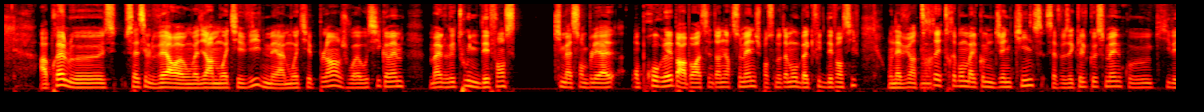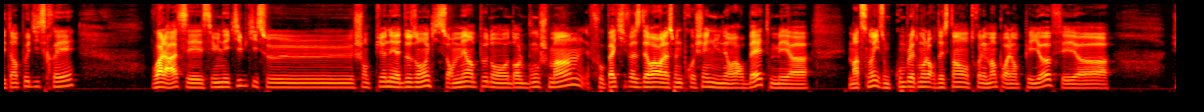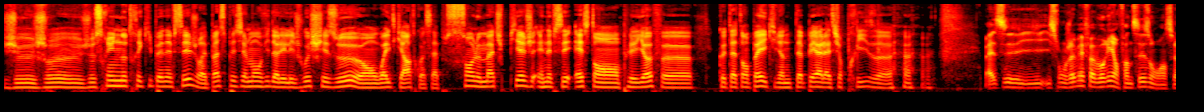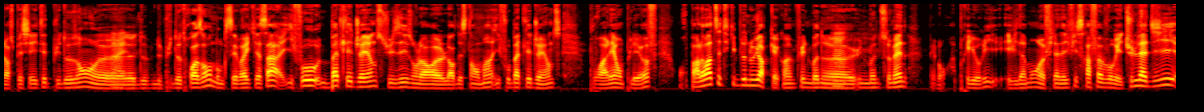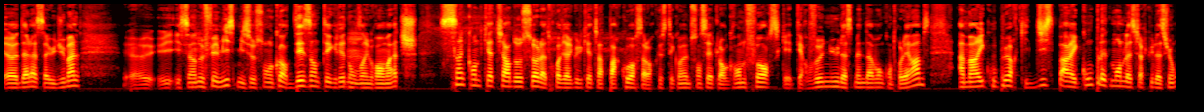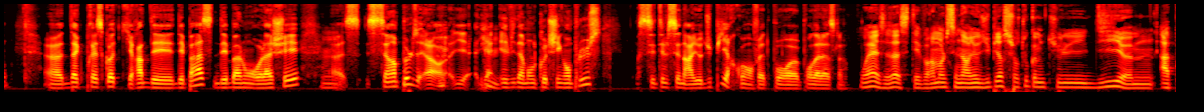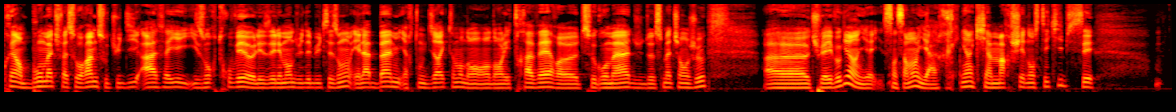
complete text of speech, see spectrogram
Après, le, ça c'est le verre, on va dire à moitié vide, mais à moitié plein. Je vois aussi quand même malgré tout une défense qui m'a semblé en progrès par rapport à cette dernière semaine. Je pense notamment au backfield défensif. On a vu un mm. très très bon Malcolm Jenkins. Ça faisait quelques semaines qu'il était un peu discret. Voilà, c'est une équipe qui se championne il y a deux ans, qui se remet un peu dans, le bon chemin. Faut pas qu'ils fassent d'erreur la semaine prochaine, une erreur bête, mais euh, maintenant ils ont complètement leur destin entre les mains pour aller en playoff et euh, je, je, serais une autre équipe NFC, j'aurais pas spécialement envie d'aller les jouer chez eux en wildcard quoi. Ça sent le match piège NFC Est en playoff euh, que t'attends pas et qui vient de taper à la surprise. bah, ils sont jamais favoris en fin de saison. Hein. C'est leur spécialité depuis deux ans, euh, depuis deux trois ans. Donc c'est vrai qu'il y a ça. Il faut battre les Giants. Tu disais, ils ont leur, leur, destin en main. Il faut battre les Giants pour aller en playoff. On reparlera de cette équipe de New York qui a quand même fait une bonne, euh, mm. une bonne semaine. Mais bon, a priori, évidemment, euh, Philadelphie sera favori. Tu l'as dit, Dallas a eu du mal. Euh, et, c'est un euphémisme, ils se sont encore désintégrés dans mm. un grand match. 54 yards au sol à 3,4 yards par course, alors que c'était quand même censé être leur grande force, qui a été revenue la semaine d'avant contre les Rams. Amari Cooper qui disparaît complètement de la circulation. Euh, Dak Prescott qui rate des, passes, des ballons relâchés. Mm. Euh, c'est un peu. Alors, il y, a mm. évidemment le coaching en plus, c'était le scénario du pire, quoi, en fait, pour, euh, pour Dallas, là. Ouais, c'est ça, c'était vraiment le scénario du pire, surtout comme tu le dis, euh, après un bon match face aux Rams où tu dis, ah, ça y est, ils ont retrouvé euh, les éléments du début de saison, et là, bam, ils retombent directement dans, dans les travers de ce gros match, de ce match en jeu. tu l'as évoqué, hein, sincèrement, il n'y a rien qui a marché dans cette équipe. C'est.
